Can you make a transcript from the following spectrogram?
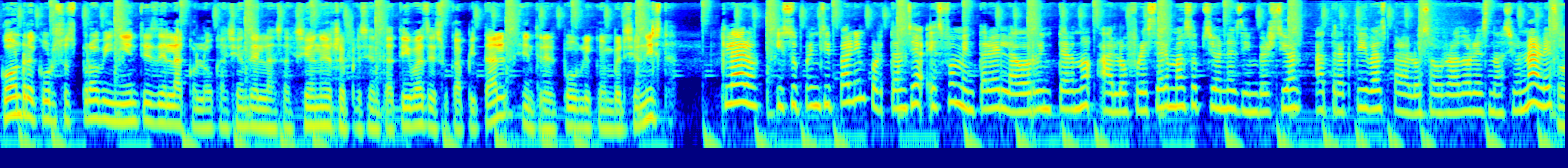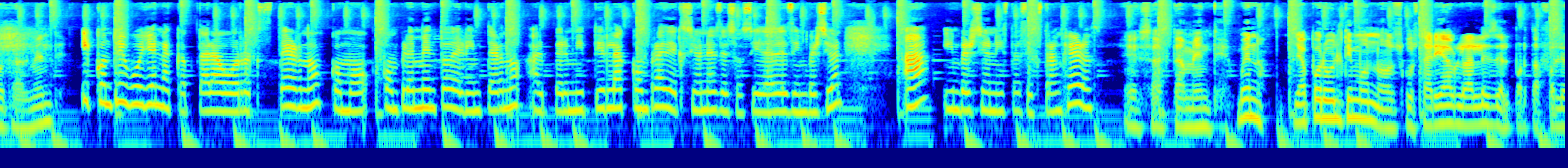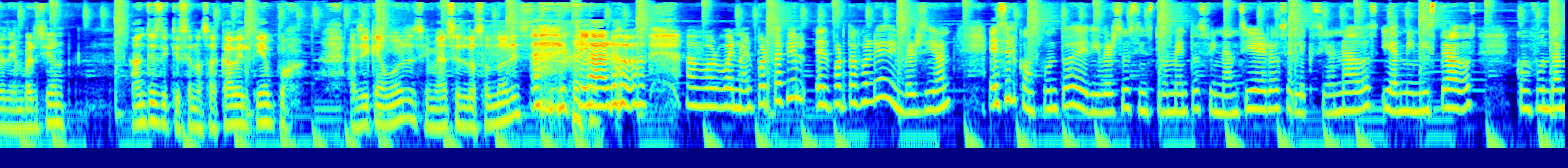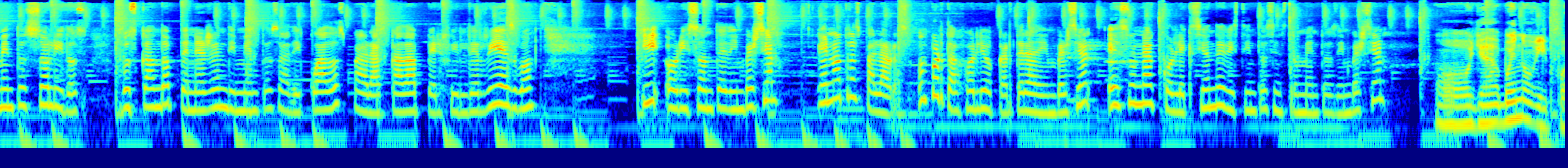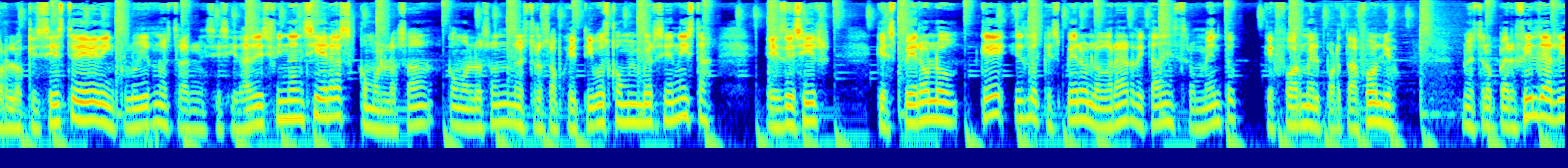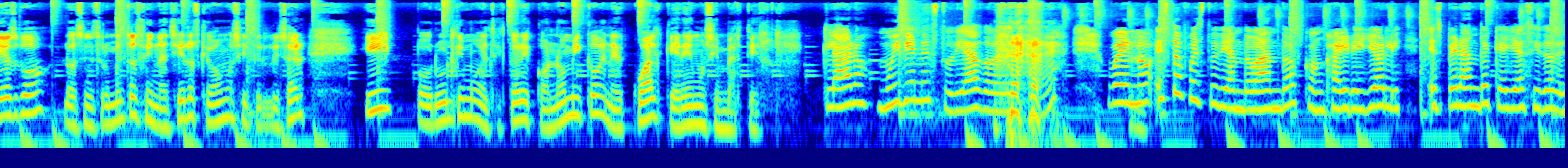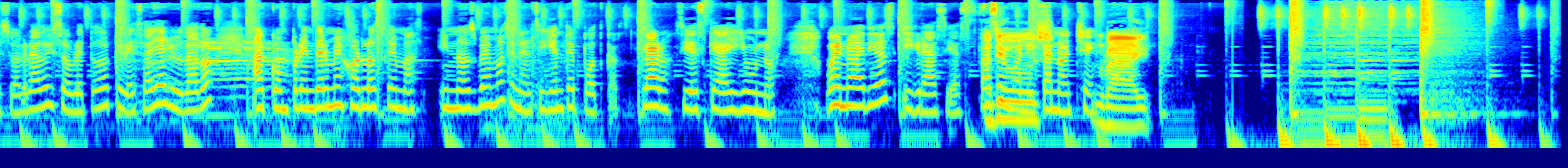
con recursos provenientes de la colocación de las acciones representativas de su capital entre el público inversionista. Claro, y su principal importancia es fomentar el ahorro interno al ofrecer más opciones de inversión atractivas para los ahorradores nacionales. Totalmente. Y contribuyen a captar ahorro externo como complemento del interno al permitir la compra de acciones de sociedades de inversión a inversionistas extranjeros. Exactamente. Bueno, ya por último nos gustaría hablarles del portafolio de inversión antes de que se nos acabe el tiempo. Así que amor, si me haces los honores. claro, amor. Bueno, el portafolio, el portafolio de inversión es el conjunto de diversos instrumentos financieros seleccionados y administrados con fundamentos sólidos, buscando obtener rendimientos adecuados para cada perfil de riesgo y horizonte de inversión. En otras palabras, un portafolio o cartera de inversión es una colección de distintos instrumentos de inversión. Oh, ya, bueno, y por lo que sé, este debe de incluir nuestras necesidades financieras como lo son, como lo son nuestros objetivos como inversionista. Es decir, que espero lo que es lo que espero lograr de cada instrumento que forme el portafolio. Nuestro perfil de riesgo, los instrumentos financieros que vamos a utilizar y por último el sector económico en el cual queremos invertir. Claro, muy bien estudiado ¿eh? bueno, esto fue Estudiando Ando con Jairo y Yoli, esperando que haya sido de su agrado y sobre todo que les haya ayudado a comprender mejor los temas. Y nos vemos en el siguiente podcast. Claro, si es que hay uno. Bueno, adiós y gracias. Pasen bonita noche. Bye.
